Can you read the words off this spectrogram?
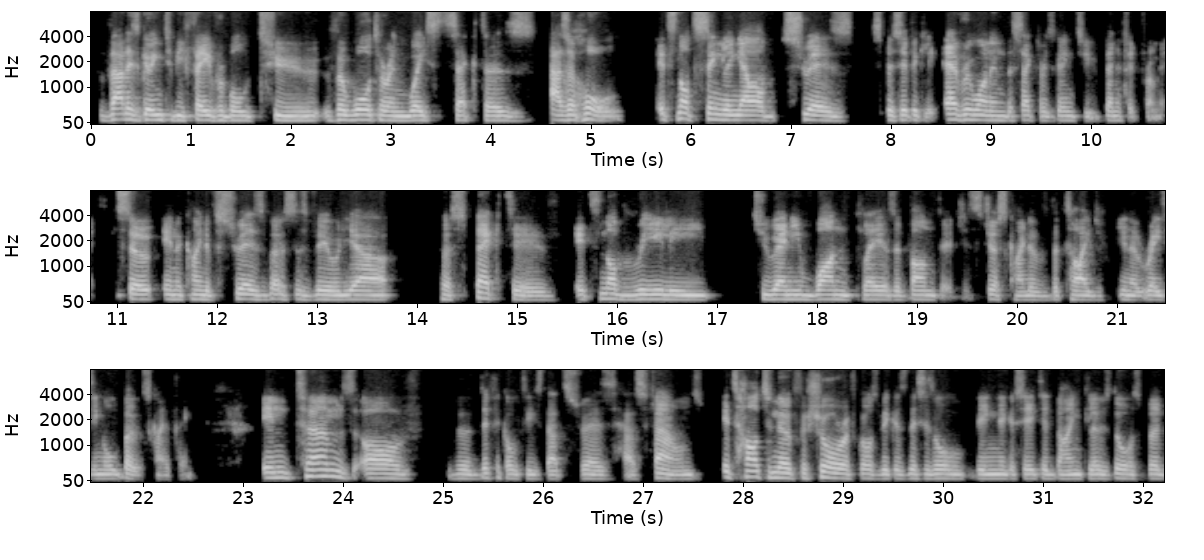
that is going to be favorable to the water and waste sectors as a whole. It's not singling out Suez specifically. Everyone in the sector is going to benefit from it. So, in a kind of Suez versus Veolia perspective, it's not really to any one player's advantage. It's just kind of the tide, you know, raising all boats kind of thing. In terms of the difficulties that Suez has found, it's hard to know for sure, of course, because this is all being negotiated behind closed doors. But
